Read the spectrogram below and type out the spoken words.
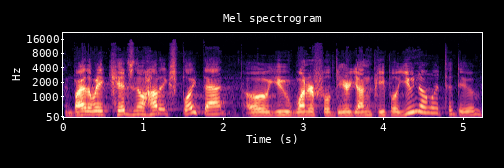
and by the way, kids know how to exploit that. Oh, you wonderful, dear young people, you know what to do.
